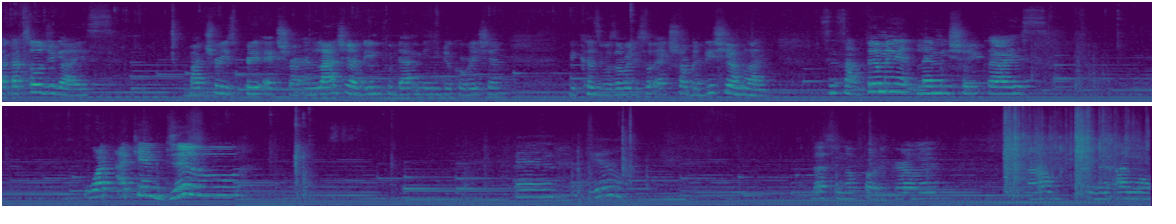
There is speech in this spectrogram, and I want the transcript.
Like I told you guys, my tree is pretty extra. And last year I didn't put that many decoration because it was already so extra. But this year I'm like, since I'm filming it, let me show you guys what I can do. And yeah, that's enough for the garland. Eh? Now we're gonna add more.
